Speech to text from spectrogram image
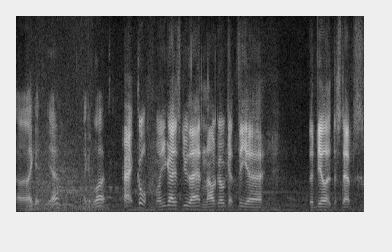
I like it. Yeah, like it a lot. All right, cool. Well, you guys do that, and I'll go get the uh, the deal at the steps.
